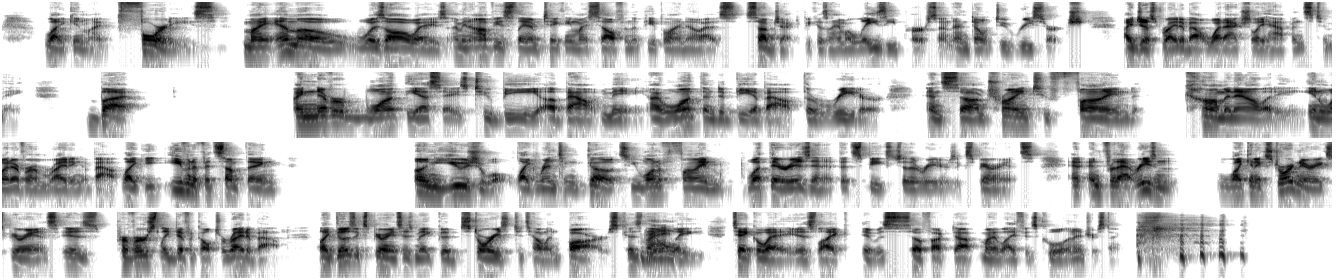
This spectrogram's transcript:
like in my 40s, my MO was always, I mean, obviously, I'm taking myself and the people I know as subject because I am a lazy person and don't do research. I just write about what actually happens to me. But I never want the essays to be about me. I want them to be about the reader. And so I'm trying to find commonality in whatever I'm writing about. Like, even if it's something unusual, like renting goats. You want to find what there is in it that speaks to the reader's experience. And, and for that reason, like an extraordinary experience is perversely difficult to write about. Like those experiences make good stories to tell in bars because the right. only takeaway is like, it was so fucked up. My life is cool and interesting.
